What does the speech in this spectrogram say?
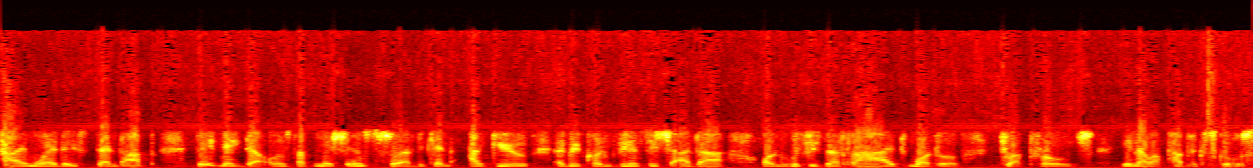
time where they stand up, they make their own submissions so that they can argue and we convince each other on which is the right model to approach in our public schools.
